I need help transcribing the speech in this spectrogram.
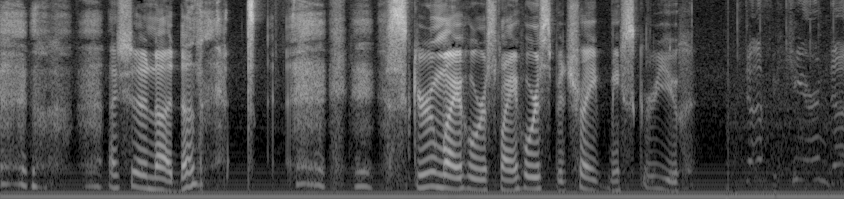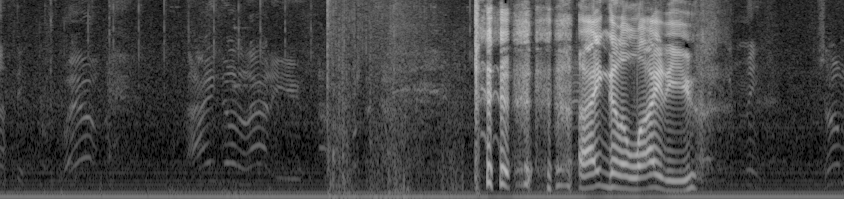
I should have not done that. Screw my horse, my horse betrayed me, screw you. Duffy, Kieran Duffy. Well, I ain't gonna lie to you. I ain't gonna lie to you. Some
